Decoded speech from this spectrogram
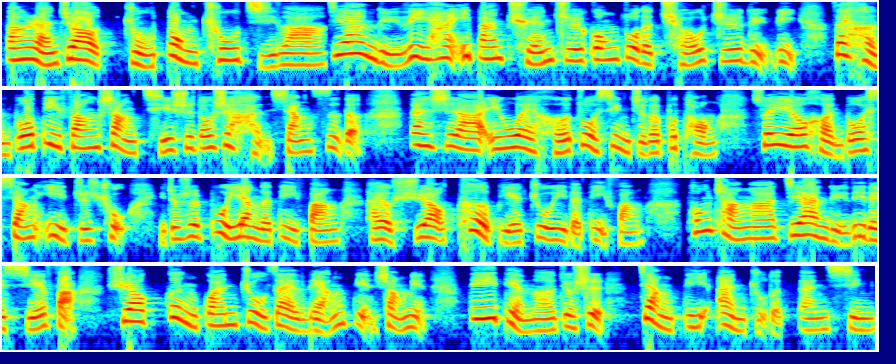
当然就要主动出击啦。接案履历和一般全职工作的求职履历，在很多地方上其实都是很相似的，但是啊，因为合作性质的不同，所以有很多相异之处，也就是不一样的地方，还有需要特别注意的地方。通常啊，接案履历的写法需要更关注在两点上面。第一点呢，就是。降低案主的担心，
